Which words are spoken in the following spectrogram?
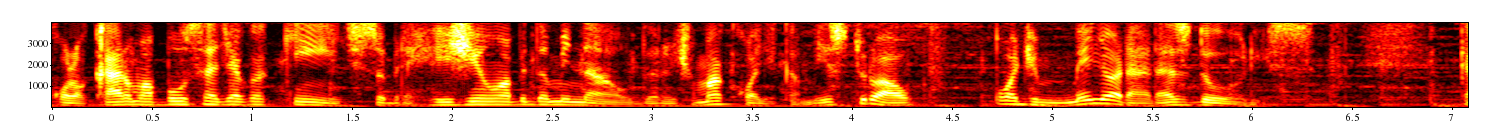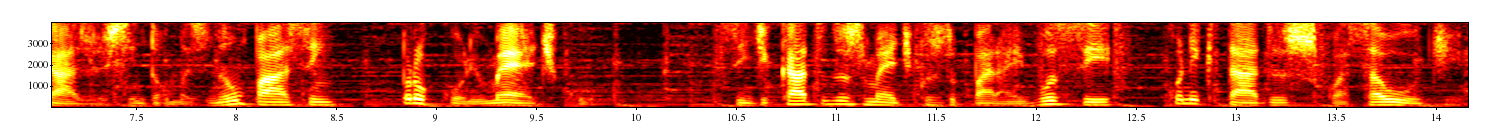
Colocar uma bolsa de água quente sobre a região abdominal durante uma cólica menstrual pode melhorar as dores. Caso os sintomas não passem, procure um médico. Sindicato dos Médicos do Pará e você, conectados com a saúde.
